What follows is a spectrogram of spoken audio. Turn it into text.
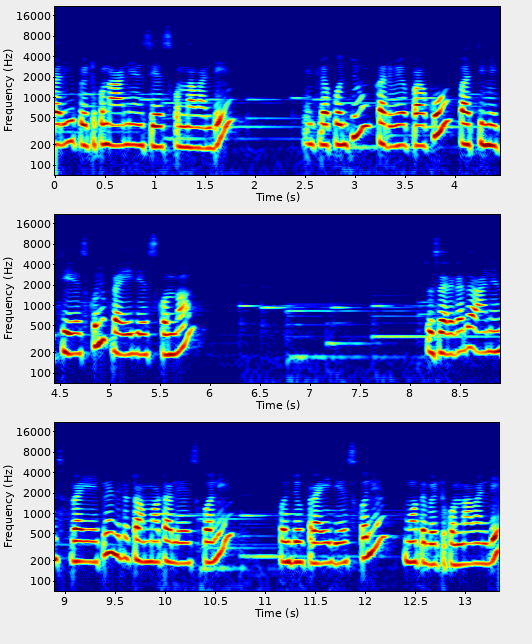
తరిగి పెట్టుకున్న ఆనియన్స్ వేసుకుందామండి. దీంట్లో కొంచెం కరివేపాకు పచ్చిమిర్చి వేసుకొని ఫ్రై చేసుకుందాం. చూసారు కదా ఆనియన్స్ ఫ్రై అయిపోయినాయి. దీంట్లో టమాటాలు వేసుకొని కొంచెం ఫ్రై చేసుకొని మూత పెట్టుకుందామండి.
